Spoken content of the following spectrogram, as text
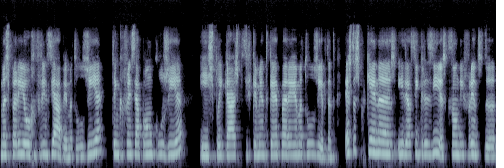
mas para eu referenciar para hematologia, tenho que referenciar para a oncologia e explicar especificamente que é para a hematologia. Portanto, estas pequenas idiosincrasias que são diferentes de.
